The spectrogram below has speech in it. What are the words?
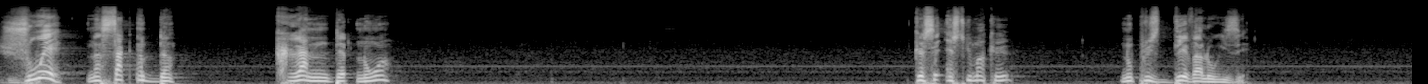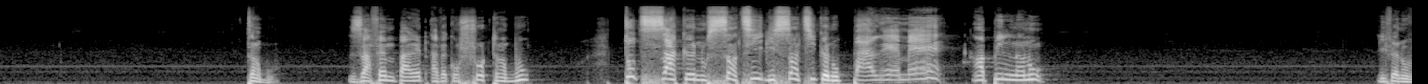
jouer dans sac en dedans, crâne tête noire. Que c'est instrument que nous plus dévaloriser. Tambour. Zafem paraît avec un chaud tambour. Tout ça que nous senti, les senti que nous mais en pile dans nous. il fait nous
